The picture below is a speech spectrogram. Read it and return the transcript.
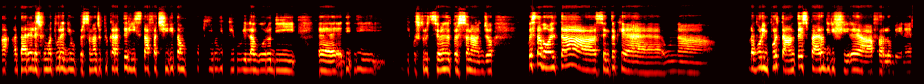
a, a, dare le sfumature di un personaggio più caratterista facilita un pochino di più il lavoro di, eh, di, di, di costruzione del personaggio. Questa volta sento che è una, un lavoro importante e spero di riuscire a farlo bene.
